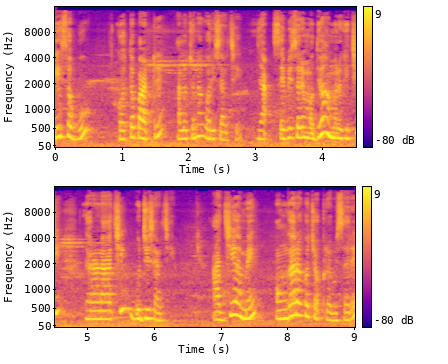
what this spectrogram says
ଏହିସବୁ ଗତ ପାର୍ଟରେ ଆଲୋଚନା କରିସାରିଛେ ସେ ବିଷୟରେ ମଧ୍ୟ ଆମର କିଛି ଧାରଣା ଅଛି ବୁଝିସାରିଛେ। ଆଜି ଆମେ ଅଙ୍ଗାରକ ଚକ୍ର ବିଷୟରେ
